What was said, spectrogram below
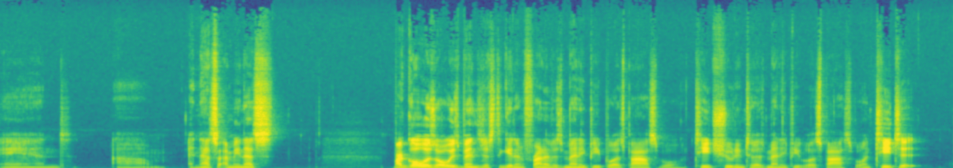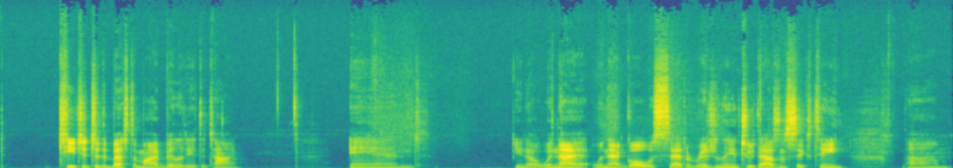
and um, and that's I mean that's my goal has always been just to get in front of as many people as possible, teach shooting to as many people as possible, and teach it teach it to the best of my ability at the time. And you know when that when that goal was set originally in 2016. Um,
